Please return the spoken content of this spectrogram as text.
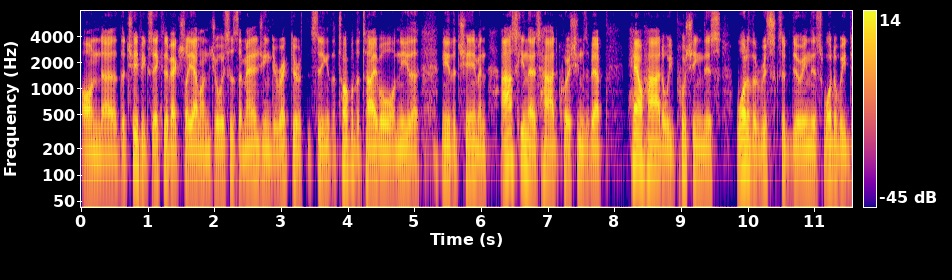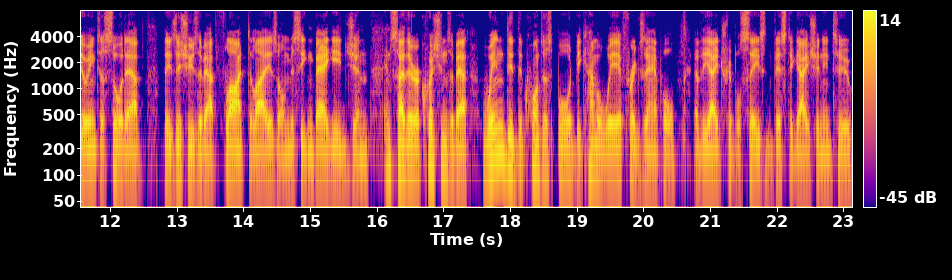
on uh, the chief executive, actually Alan Joyce, as the managing director, sitting at the top of the table or near the near the chairman, asking those hard questions about how hard are we pushing this? What are the risks of doing this? What are we doing to sort out these issues about flight delays or missing baggage? And, and so there are questions about when did the Qantas board become aware, for example, of the ACCC's investigation into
